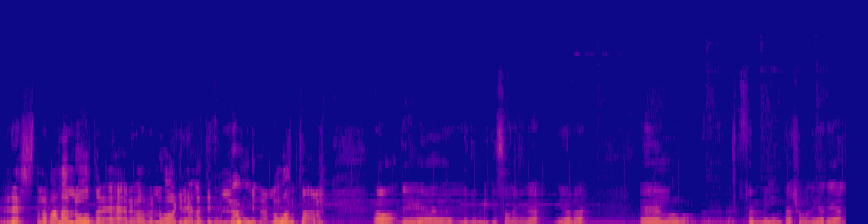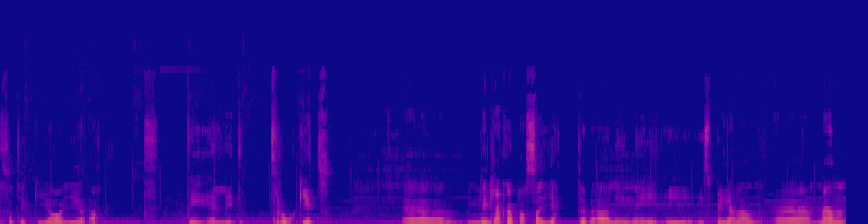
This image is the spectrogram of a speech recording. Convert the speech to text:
Resten av alla låtar är överlag relativt lugna låtar. Ja, det ligger mycket sanning i det, det gör det. Eh, mm. och för min personliga del så tycker jag ju att det är lite tråkigt. Eh, mm. Det kanske passar jätteväl in i, i, i spelen, eh, men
